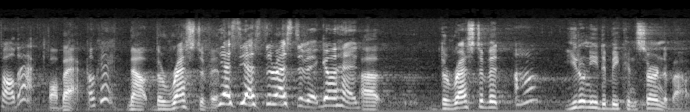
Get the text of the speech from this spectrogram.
fall back. Fall back. Okay. Now, the rest of it, Yes, yes, the rest of it. Go ahead. uh, the rest of it, Uh-huh. you don't need to be concerned about.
